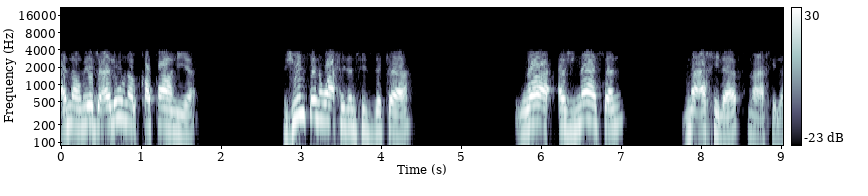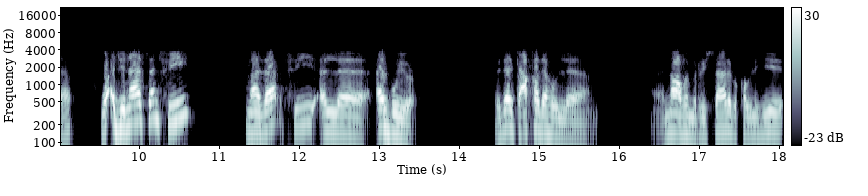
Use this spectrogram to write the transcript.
أنهم يجعلون القطانية جنسا واحدا في الزكاة وأجناسا مع خلاف مع خلاف وأجناسا في ماذا؟ في البيوع. لذلك عقده ناظم الرسالة بقوله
